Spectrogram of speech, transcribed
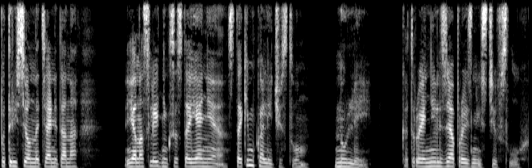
потрясенно тянет она. Я наследник состояния с таким количеством нулей, которое нельзя произнести вслух.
